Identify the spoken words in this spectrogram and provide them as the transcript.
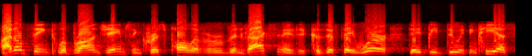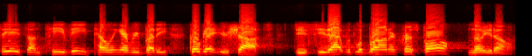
I don't think LeBron James and Chris Paul have ever been vaccinated because if they were, they'd be doing PSAs on TV telling everybody, "Go get your shots." Do you see that with LeBron or Chris Paul? No, you don't.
